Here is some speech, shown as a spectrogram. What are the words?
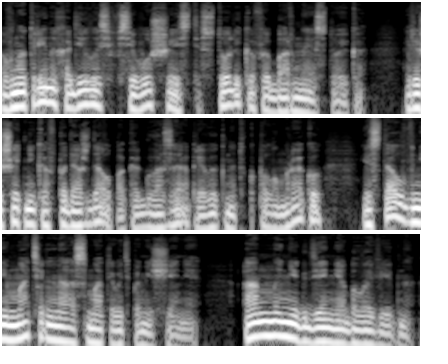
Внутри находилось всего шесть столиков и барная стойка. Решетников подождал, пока глаза привыкнут к полумраку, и стал внимательно осматривать помещение. Анны нигде не было видно.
